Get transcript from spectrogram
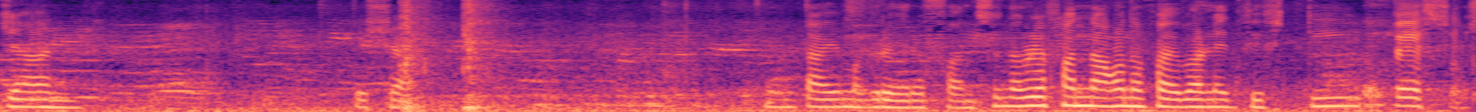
Diyan. Ito siya. Yan tayo magre-refund. So, nag-refund na ako ng 550 pesos.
